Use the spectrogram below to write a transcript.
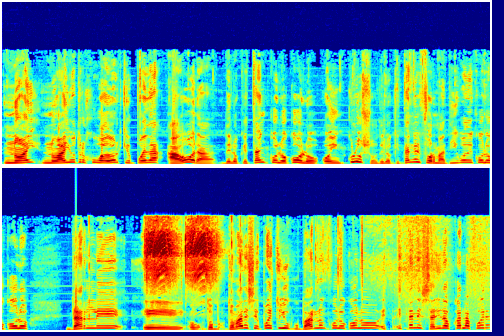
no hay, no hay otro jugador que pueda ahora, de lo que está en Colo Colo, o incluso de lo que está en el formativo de Colo Colo, darle, eh, to- tomar ese puesto y ocuparlo en Colo Colo. ¿Es, es tan necesario ir a buscarla afuera?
